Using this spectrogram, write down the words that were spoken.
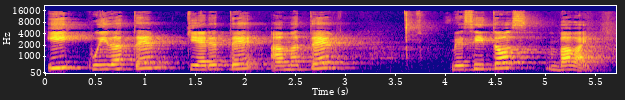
y cuídate, quiérete, ámate. Besitos, bye bye.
